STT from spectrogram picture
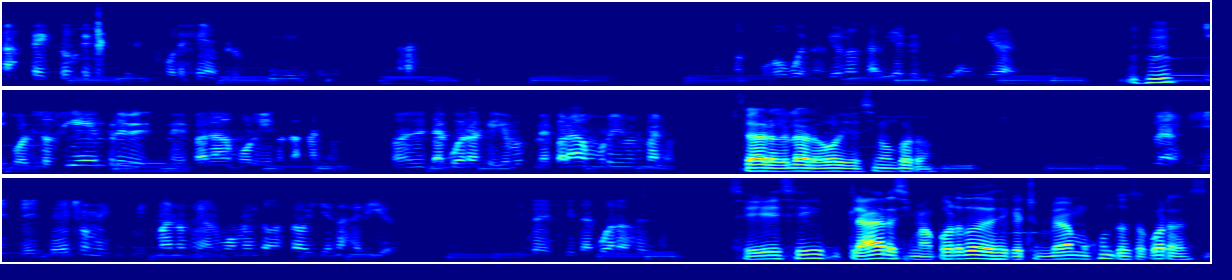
aspectos que, por ejemplo, o bueno, yo no sabía que sufría ansiedad y por eso siempre me paraba mordiendo las manos. No sé si te acuerdas que yo me paraba mordiendo las manos. Claro, claro, obvio, sí me acuerdo. Claro, y de, de hecho mis, mis manos en algún momento han estado llenas de heridas. Si te, si te acuerdas de eso. Sí, sí, claro, sí me acuerdo desde que chambeábamos juntos, ¿te acuerdas?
